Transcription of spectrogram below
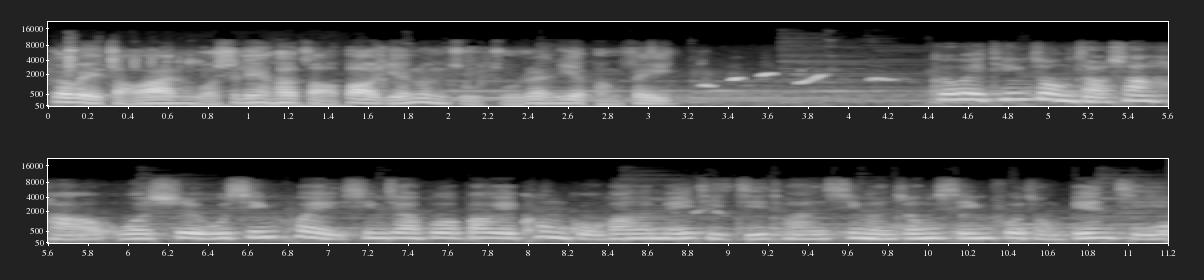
各位早安，我是联合早报言论组主任叶鹏飞。各位听众早上好，我是吴新慧，新加坡报业控股华文媒体集团新闻中心副总编辑。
